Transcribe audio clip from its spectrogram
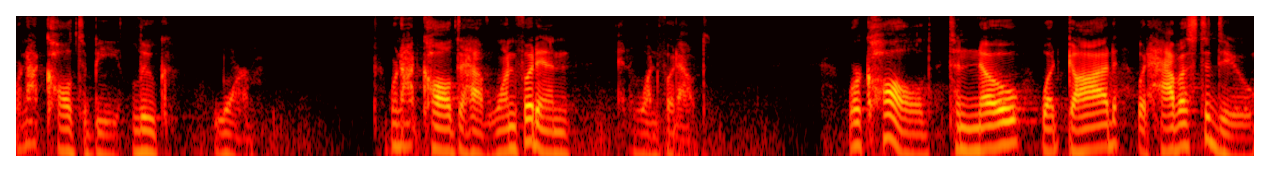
We're not called to be lukewarm. We're not called to have one foot in one foot out. We're called to know what God would have us to do,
